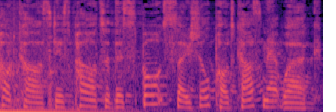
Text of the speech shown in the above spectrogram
podcast is part of the Sports Social Podcast Network.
